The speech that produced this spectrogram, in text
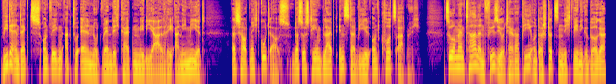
Wiederentdeckt und wegen aktuellen Notwendigkeiten medial reanimiert. Es schaut nicht gut aus, das System bleibt instabil und kurzatmig. Zur mentalen Physiotherapie unterstützen nicht wenige Bürger,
